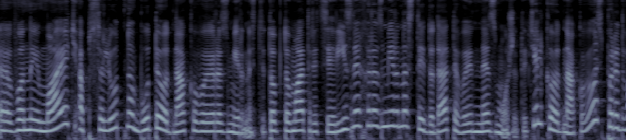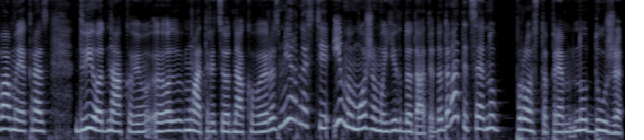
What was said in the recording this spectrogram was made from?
е, вони мають абсолютно бути однакової розмірності. Тобто матриці різних розмірностей додати ви не зможете, тільки однакові. Ось перед вами якраз дві однакові е, матриці однакової розмірності, і ми можемо їх додати. Додавати це ну просто прям ну дуже,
